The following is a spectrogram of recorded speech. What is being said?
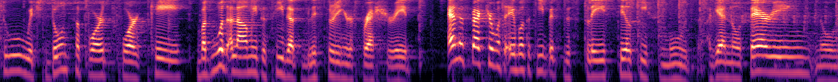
2 which don't support 4K but would allow me to see that blistering refresh rate. And the Spectrum was able to keep its display silky smooth. Again, no tearing, no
